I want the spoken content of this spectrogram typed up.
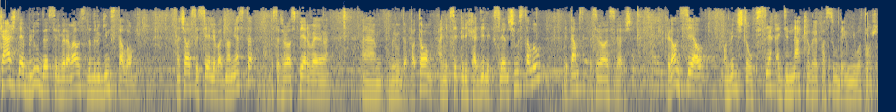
Каждое блюдо сервировалось за другим столом. Сначала все сели в одно место, сервировалось первое эм, блюдо, потом они все переходили к следующему столу, и там сервировалось следующее. Когда он сел, он видит, что у всех одинаковая посуда, и у него тоже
